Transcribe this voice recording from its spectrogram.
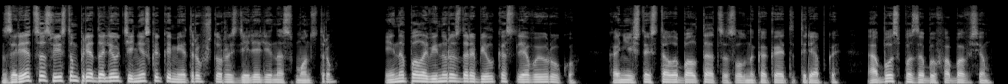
Заряд со свистом преодолел те несколько метров, что разделяли нас с монстром, и наполовину раздробил костлявую руку. Конечность стала болтаться, словно какая-то тряпка, а босс, позабыв обо всем,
